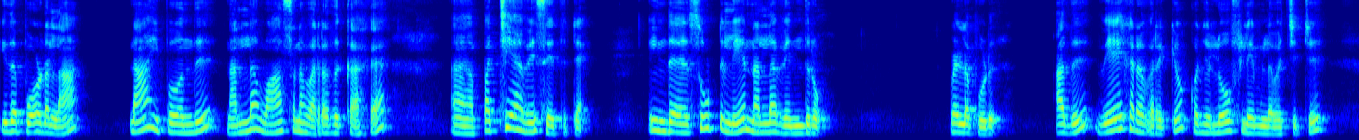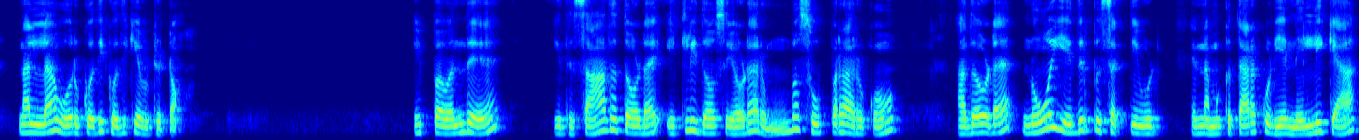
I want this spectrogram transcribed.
இதை போடலாம். நான் இப்போ வந்து நல்லா வாசனை வர்றதுக்காக பச்சையாகவே சேர்த்துட்டேன். இந்த சூட்டுலேயே நல்லா வெந்துடும் வெள்ளைப்பூடு. அது வேகிற வரைக்கும் கொஞ்சம் லோ ஃப்ளேமில் வச்சுட்டு நல்லா ஒரு கொதி கொதிக்க விட்டுட்டோம். இப்போ வந்து இது சாதத்தோட இட்லி தோசையோட ரொம்ப சூப்பராக இருக்கும். அதோட நோய் எதிர்ப்பு சக்தி உட் நமக்கு தரக்கூடிய நெல்லிக்காய்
